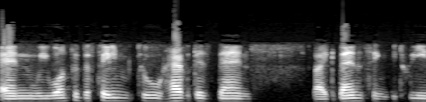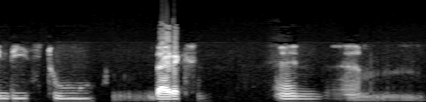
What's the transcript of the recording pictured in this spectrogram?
and we wanted the film to have this dance, like dancing between these two directions. And um,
